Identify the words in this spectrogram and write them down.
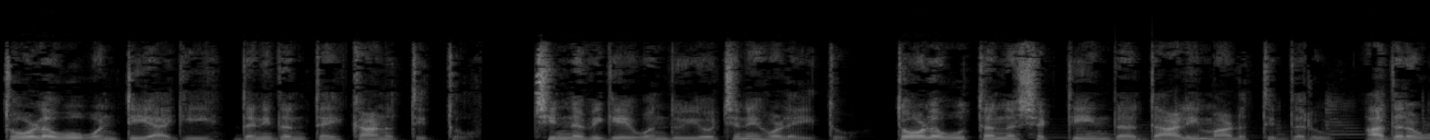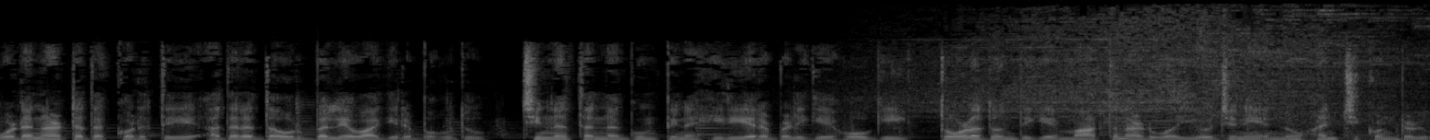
ತೋಳವು ಒಂಟಿಯಾಗಿ ದನಿದಂತೆ ಕಾಣುತ್ತಿತ್ತು. ಚಿನ್ನವಿಗೆ ಒಂದು ಯೋಚನೆ ಹೊಳೆಯಿತು. ತೋಳವು ತನ್ನ ಶಕ್ತಿಯಿಂದ ದಾಳಿ ಮಾಡುತ್ತಿದ್ದರೂ ಅದರ ಒಡನಾಟದ ಕೊರತೆ ಅದರ ದೌರ್ಬಲ್ಯವಾಗಿರಬಹುದು. ಚಿನ್ನ ತನ್ನ ಗುಂಪಿನ ಹಿರಿಯರ ಬಳಿಗೆ ಹೋಗಿ ತೋಳದೊಂದಿಗೆ ಮಾತನಾಡುವ ಯೋಜನೆಯನ್ನು ಹಂಚಿಕೊಂಡಳು.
